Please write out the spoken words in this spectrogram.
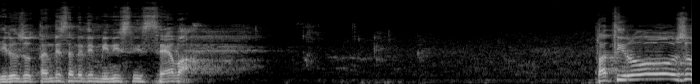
ఈరోజు తండ్రి సన్నిధి మినిస్ట్రీ సేవ. ప్రతిరోజు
